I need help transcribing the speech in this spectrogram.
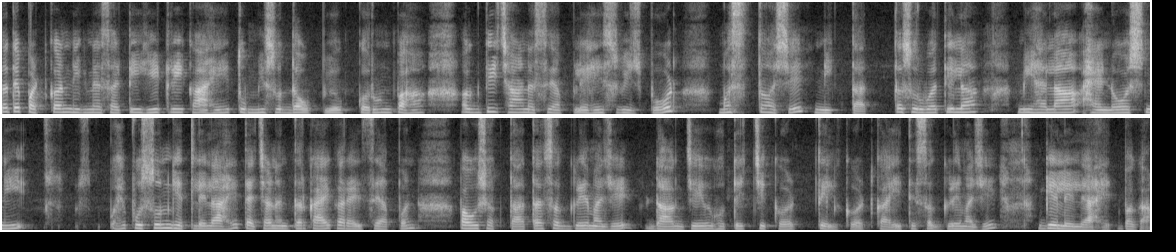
तर ते पटकन निघण्यासाठी ही ट्रिक आहे तुम्हीसुद्धा उपयोग करून पहा. अगदी छान असे आपले हे स्विचबोर्ड मस्त असे निघतात. तर सुरुवातीला मी ह्याला हँडवॉशनी हे पुसून घेतलेलं आहे. त्याच्यानंतर काय करायचे आपण? पाहू शकता. आता सगळे माझे डाग जे होते चिकट तेलकट काही ते सगळे माझे गेलेले आहेत. बघा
